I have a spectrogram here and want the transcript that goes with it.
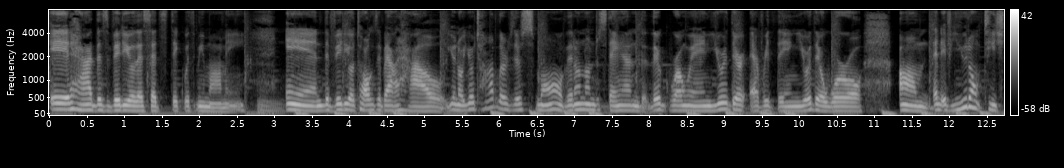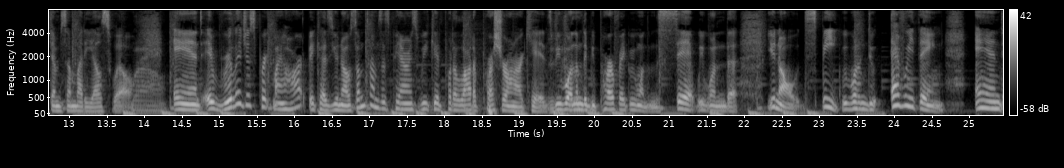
it had this video that said "Stick with me, mommy," and the video talked about how you know your toddlers they're small, they don't understand, they're growing, you're their everything, you're their world, um, and if you don't teach them, somebody else will. And it really just pricked my heart because you know sometimes as parents we could put a lot of pressure on our kids. we want them to be perfect. We want them to sit. We want them to, you know, speak. We want them to do everything. And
